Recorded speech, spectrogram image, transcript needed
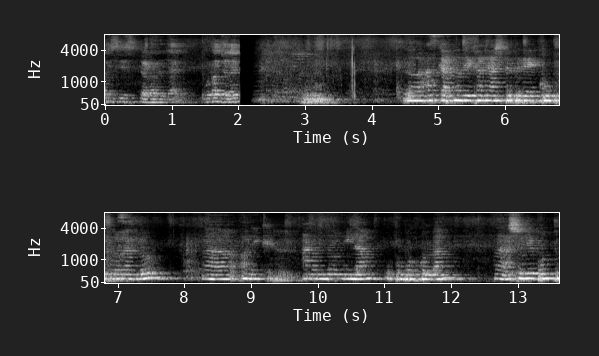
বিসিএস ক্যাডারে যায়, গোটা জেলায় আজকে আপনাদের এখানে আসতে পেরে খুব ভালো লাগল। অনেক আনন্দ নিলাম, উপভোগ করলাম। আসলে বন্ধু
